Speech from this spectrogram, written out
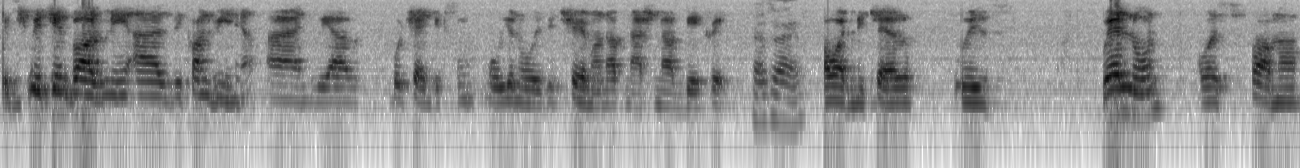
which, which involved me as the convener, and we have Butch Hendrickson, who you know is the chairman of National Bakery, That's right. Howard Mitchell, who is well known, was former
